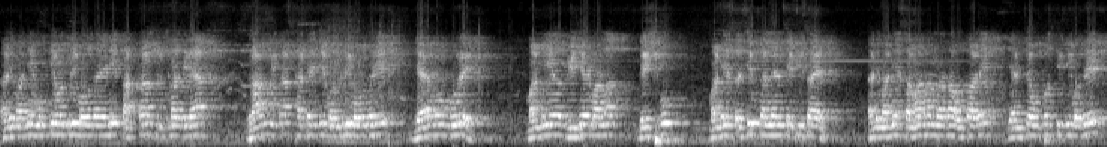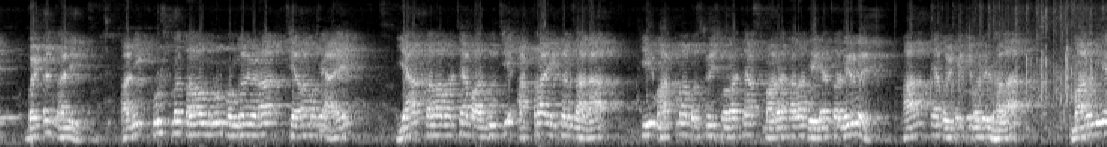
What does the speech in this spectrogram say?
आणि माननीय मुख्यमंत्री महोदयांनी तात्काळ सूचना दिल्या. ग्रामविकास खात्याचे मंत्री महोदय जयभाऊ गोरे माननीय विजय मालक देशमुख माननीय सचिन कल्याण शेट्टी साहेब आणि माननीय समाधान दादा यांच्या उपस्थितीमध्ये बैठक झाली. आणि कृष्ण तलाव म्हणून मंगळवेढा शहरामध्ये आहे. या तलावाच्या बाजूची अठरा एकर जागा ही महात्मा बसवेश्वराच्या स्मारकाला देण्याचा निर्णय हा त्या बैठकीमध्ये झाला. माननीय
